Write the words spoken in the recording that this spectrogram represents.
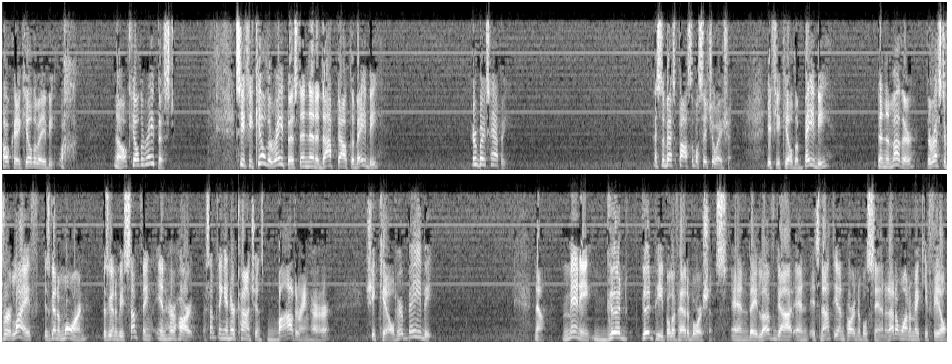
okay, kill the baby. Well, no, kill the rapist. See, if you kill the rapist and then adopt out the baby, everybody's happy. That's the best possible situation. If you kill the baby, then the mother, the rest of her life, is going to mourn. There's going to be something in her heart, something in her conscience bothering her. She killed her baby. Now, many good good people have had abortions, and they love God, and it's not the unpardonable sin. And I don't want to make you feel,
